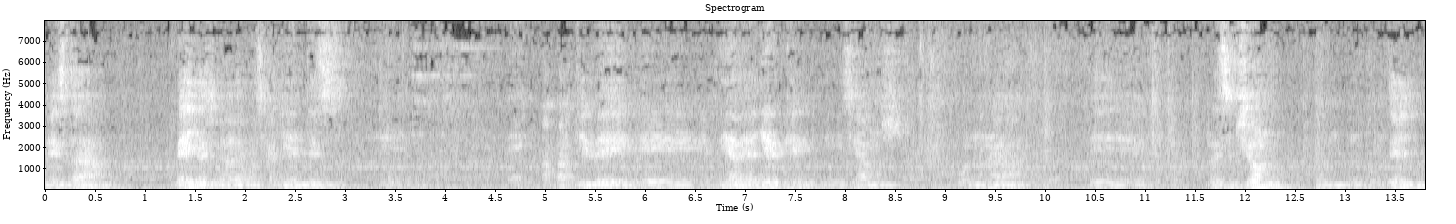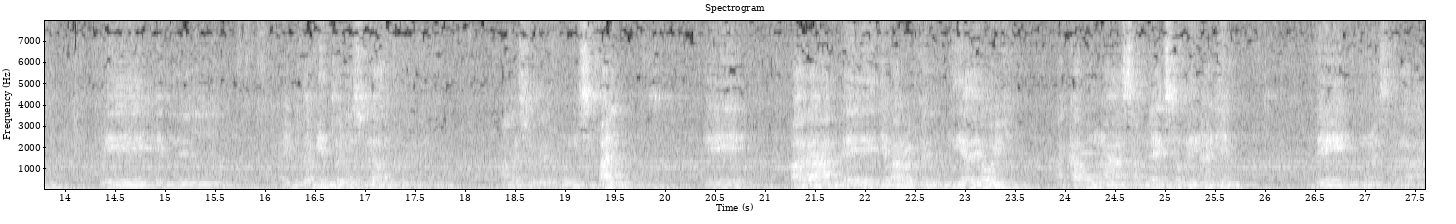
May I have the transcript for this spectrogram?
en esta bella ciudad de Aguascalientes, a partir del de, el día de ayer que iniciamos con una recepción, un, un cóctel en el ayuntamiento de la ciudad, el Palacio Municipal, eh, para eh, llevar el día de hoy a cabo una asamblea extraordinaria de nuestra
